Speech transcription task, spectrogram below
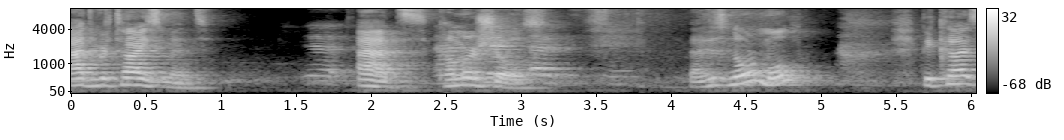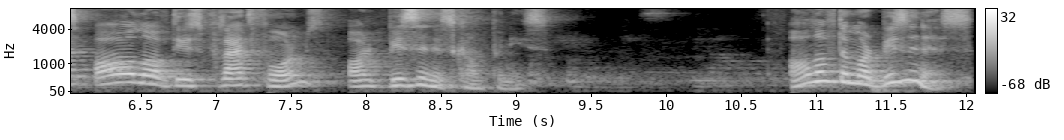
Advertisement, Yeah. ads, commercials. ads. That is normal because all of these platforms are business companies. All of them are business.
